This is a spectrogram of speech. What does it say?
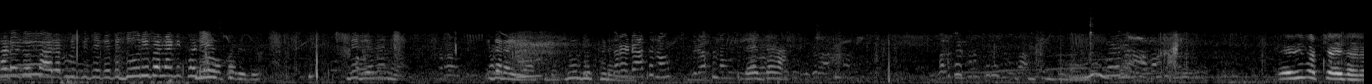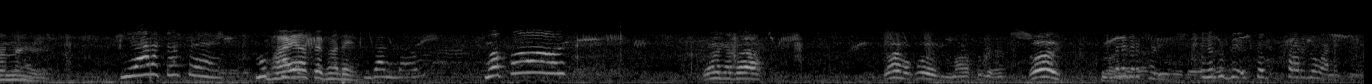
खड़े रहो सारे अपनी अपनी जगह पे। दूरी बना के खड़े रहो। दे दे। दे दिया मैंने। इधर आइए आप दूर दूर खड़े रहो। ये भी बच्चा इधर नहीं है। भाई से। घरे ओए कतरा ओए मको मास्क दे ओए इधर इधर खड़ी इधर से सब सारे लोग आने चाहिए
